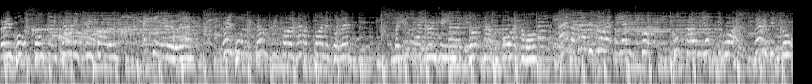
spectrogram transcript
Very important, of course, that we tell these freestylers, excellent aerial there. Very important that we tell the freestylers how much time they've got left. Because they usually have routines worked out before they come on. And I don't know if you saw that, but he had his foot the opposite way. Very difficult.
